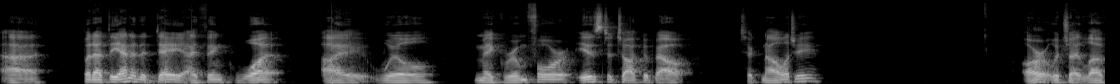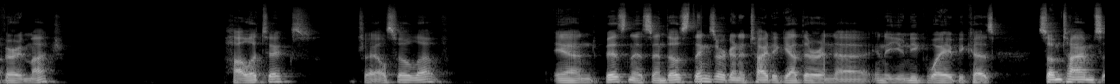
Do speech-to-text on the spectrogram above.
Uh, but at the end of the day, I think what I will make room for is to talk about technology, art, which I love very much, politics, which I also love, and business. And those things are going to tie together in a, in a unique way because Sometimes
